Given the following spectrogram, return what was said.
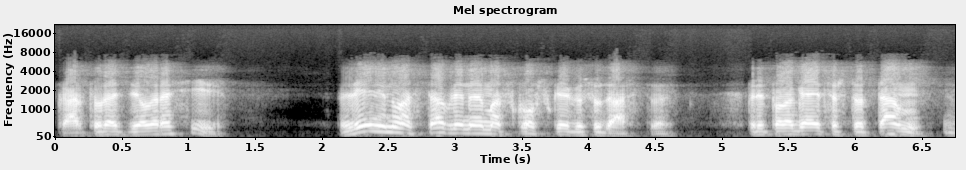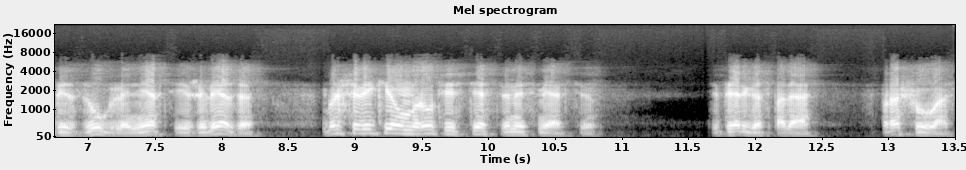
карту раздела России. Ленину оставленное московское государство. Предполагается, что там, без угля, нефти и железа, большевики умрут естественной смертью. Теперь, господа, спрошу вас,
